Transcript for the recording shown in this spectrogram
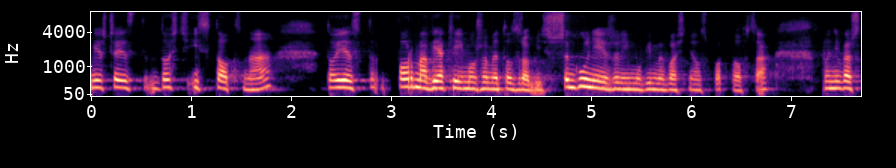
jeszcze jest dość istotne, to jest forma, w jakiej możemy to zrobić, szczególnie jeżeli mówimy właśnie o sportowcach, ponieważ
